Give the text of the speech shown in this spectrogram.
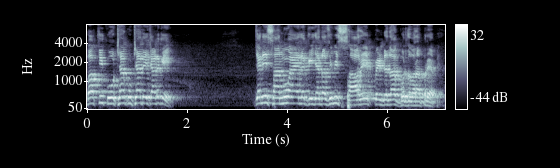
ਬਾਕੀ ਕੋਠਿਆਂ ਕੁੱਠਿਆਂ ਤੇ ਚੜ ਗਏ। ਜਾਨੀ ਸਾਨੂੰ ਐ ਲੱਗੀ ਜਾਂਦਾ ਸੀ ਵੀ ਸਾਰੇ ਪਿੰਡ ਦਾ ਗੁਰਦੁਆਰਾ ਭਰਿਆ ਪਿਆ।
